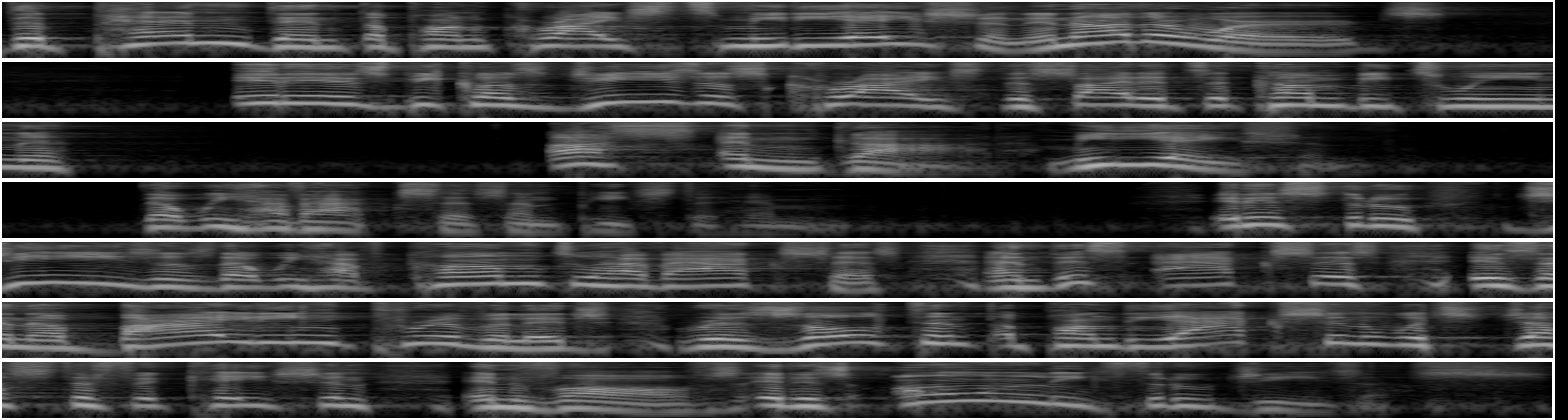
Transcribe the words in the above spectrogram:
dependent upon Christ's mediation. In other words, it is because Jesus Christ decided to come between us and God, mediation, that we have access and peace to Him. It is through Jesus that we have come to have access, and this access is an abiding privilege resultant upon the action which justification involves. It is only through Jesus.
